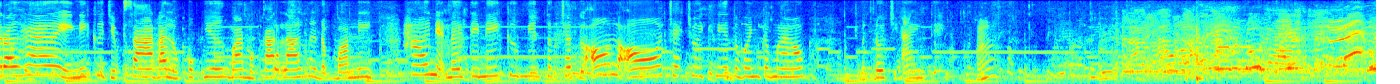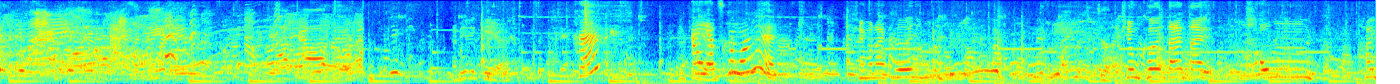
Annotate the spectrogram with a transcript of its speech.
ត្រូវហើយនេះគឺជាផ្សារដែលលោកពុកយើងបានបង្កើតឡើងនៅតំបន់នេះហើយអ្នកនៅទីនេះគឺមានទឹកចិត្តល្អល្អចេះជួយគ្នាទៅវិញទៅមកមិនដូចជាឯងទេអានេះអីគេហាអាយអត់ស្គាល់ទេខ្ញុំមិនអាចឃើញខ្ញុំឃើញតែតែធំ ហើយ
